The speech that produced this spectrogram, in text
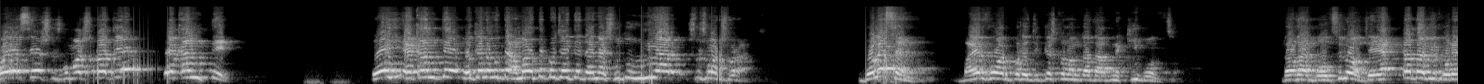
হয়েছে সুষমা স্বরাজে একান্তে। ওই একান্তে ওইখানের মধ্যে আমাদেরকেও যাইতে দেয় না, শুধু উনি আর সুষমা স্বরাজ। বলেছেন, বাইর হওয়ার পরে জিজ্ঞেস করলাম, দাদা, আপনি কি বলছেন? দাদা বলছিল যে, একটা দাবি করে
